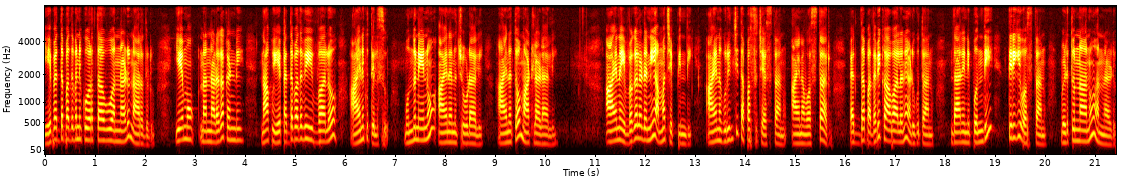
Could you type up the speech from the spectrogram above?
ఏ పెద్ద పదవిని కోరతావు? అన్నాడు నారదుడు. ఏమో నన్ను అడగకండి. నాకు ఏ పెద్ద పదవి ఇవ్వాలో ఆయనకు తెలుసు. ముందు నేను ఆయనను చూడాలి ఆయనతో మాట్లాడాలి. ఆయన ఇవ్వగలడని అమ్మ చెప్పింది. ఆయన గురించి తపస్సు చేస్తాను. ఆయన వస్తారు. పెద్ద పదవి కావాలని అడుగుతాను. దానిని పొంది తిరిగి వస్తాను. వెడుతున్నాను అన్నాడు.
